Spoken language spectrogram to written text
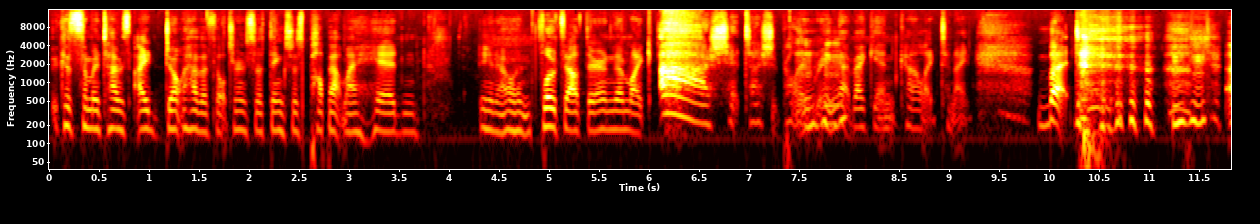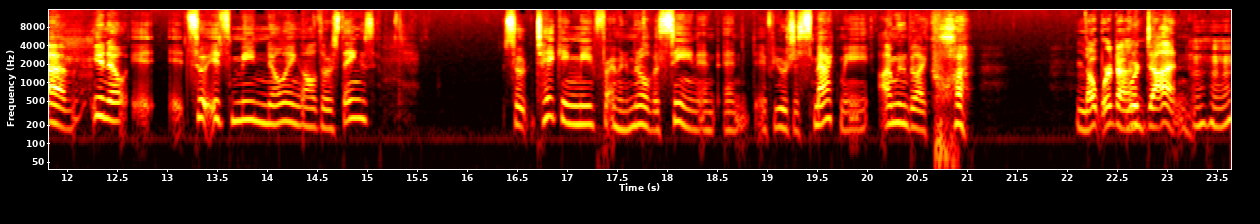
because so many times I don't have a filter, and so things just pop out my head and you know and floats out there, and I'm like, ah, shit, I should probably bring that back in, kind of like tonight. But um, you know, it, it, so it's me knowing all those things. So taking me from in the middle of a scene, and and if you were to smack me, I'm gonna be like, what? Nope, we're done. we're done. Mm-hmm.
